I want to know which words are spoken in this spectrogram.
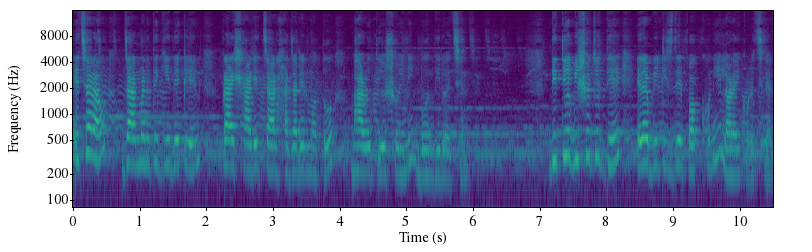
এছাড়াও জার্মানিতে গিয়ে দেখলেন প্রায় সাড়ে চার হাজারের মতো ভারতীয় সৈনিক বন্দী রয়েছেন। দ্বিতীয় বিশ্বযুদ্ধে এরা ব্রিটিশদের পক্ষ নিয়ে লড়াই করেছিলেন।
